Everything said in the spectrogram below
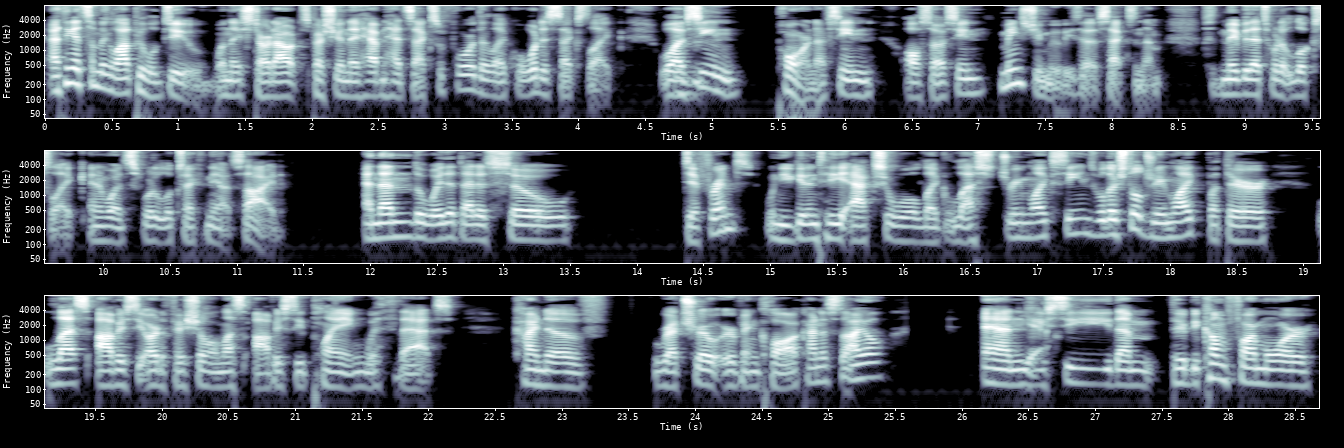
And I think it's something a lot of people do when they start out, especially when they haven't had sex before. They're like, well, what is sex like? Well, I've Mhm. seen porn. I've seen also I've seen mainstream movies that have sex in them. So maybe that's what it looks like and what's what it looks like from the outside. And then the way that that is so different when you get into the actual like less dreamlike scenes. Well, they're still dreamlike, but they're less obviously artificial and less obviously playing with that kind of retro Irving Klaw kind of style. And Yeah. you see them, they become far more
